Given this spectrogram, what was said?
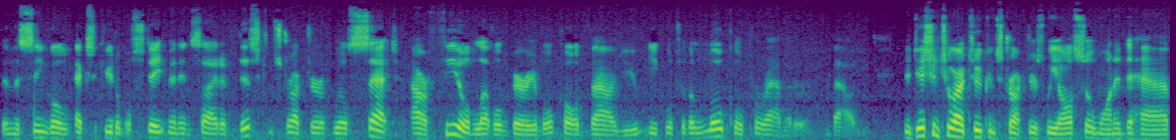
Then the single executable statement inside of this constructor will set our field level variable called value equal to the local parameter value. In addition to our two constructors, we also wanted to have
